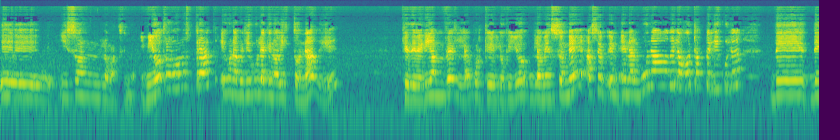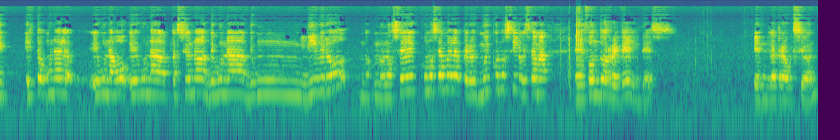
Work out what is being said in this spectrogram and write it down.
eh, y son lo máximo. Y mi otro bonus track es una película que no ha visto nadie, que deberían verla, porque lo que yo la mencioné hace, en, en alguna de las otras películas de, de esta una es una es una adaptación de una de un libro no, no- sé cómo se llama la- pero es muy conocido que se llama en el fondo Rebeldes en la traducción,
